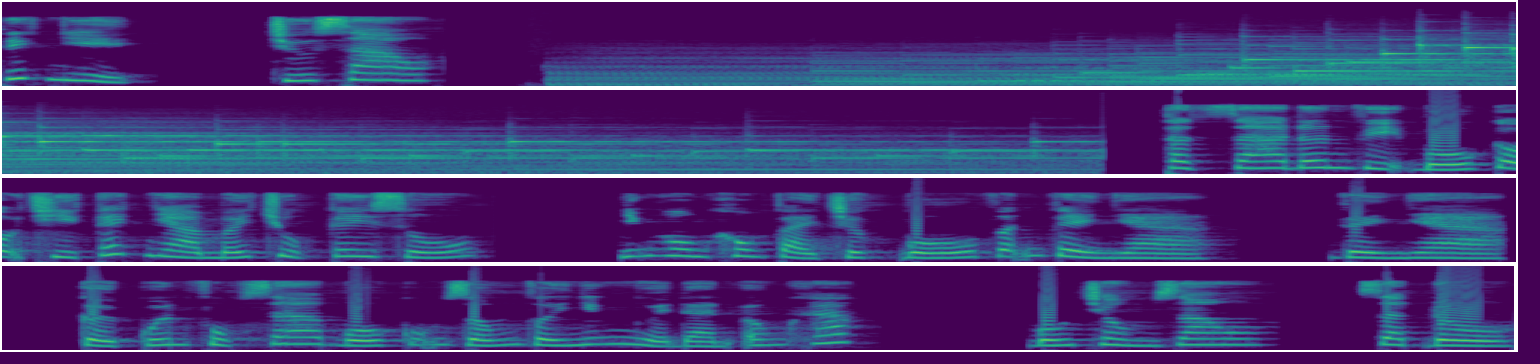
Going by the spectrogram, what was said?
Thích nhỉ? Chứ sao? Thật ra đơn vị bố cậu chỉ cách nhà mấy chục cây số. Những hôm không phải trực bố vẫn về nhà. Về nhà, cởi quân phục ra bố cũng giống với những người đàn ông khác. Bố trồng rau, giặt đồ,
